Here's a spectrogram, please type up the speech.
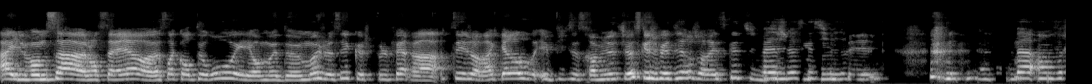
ah, ils vendent ça, j'en sais rien, euh, 50 euros et en mode, euh, moi, je sais que je peux le faire à, tu sais, genre à 15 et puis que ce sera mieux. Tu vois ce que je veux dire? Genre, est-ce que tu te Ouais, je dis, vois ce que tu non, veux dire. Bah, en vrai,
